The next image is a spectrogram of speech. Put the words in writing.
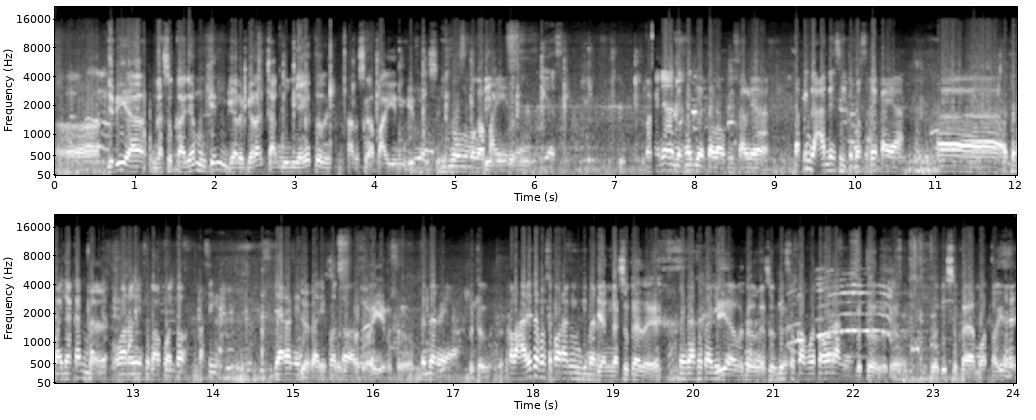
Eh, jadi ya nggak sukanya mungkin gara-gara canggungnya itu harus ngapain gitu sih. bingung mau ngapain. Bingung. iya sih makanya aneh aja kalau misalnya tapi nggak aneh sih itu maksudnya kayak eh, kebanyakan Nah. banyak orang yang suka foto pasti jarang yang suka di foto foto. Iya betul. bener ya Betul, betul. kalau hari termasuk orang yang gimana Yang nggak suka tuh ya. yang nggak suka juga Iya, betul, nggak suka. Lebih suka foto orang ya Betul, betul. Lebih suka motoin ya.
